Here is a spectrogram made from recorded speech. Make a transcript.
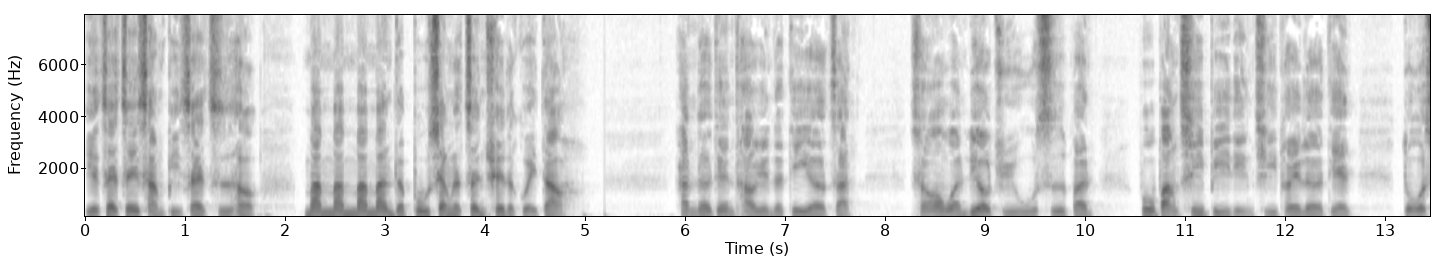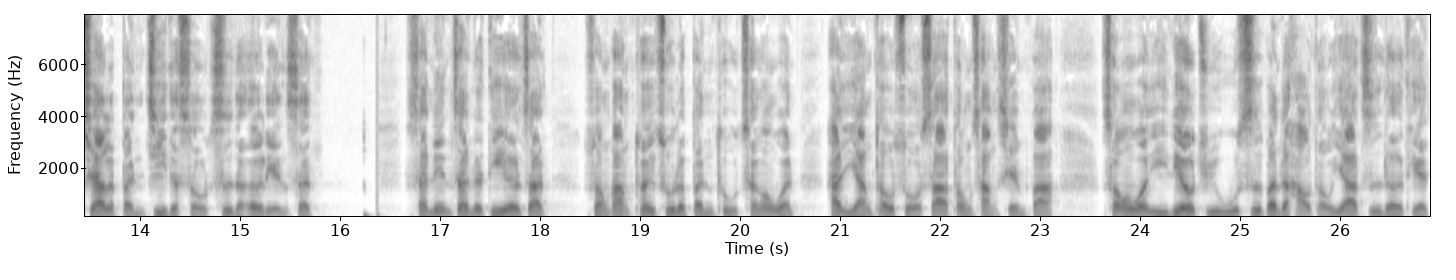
也在这场比赛之后，慢慢慢慢的步向了正确的轨道。和乐天桃园的第二战，陈宏文六局无失分，富邦七比零击退乐天，夺下了本季的首次的二连胜。三连战的第二战。双方推出了本土陈宏文和羊头索沙同场先发，陈宏文以六局无失分的好投压制乐天，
